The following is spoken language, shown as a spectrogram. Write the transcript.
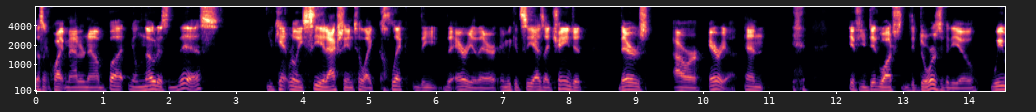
Doesn't quite matter now, but you'll notice this. You can't really see it actually until I click the the area there, and we can see as I change it, there's our area. And if you did watch the Doors video, we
